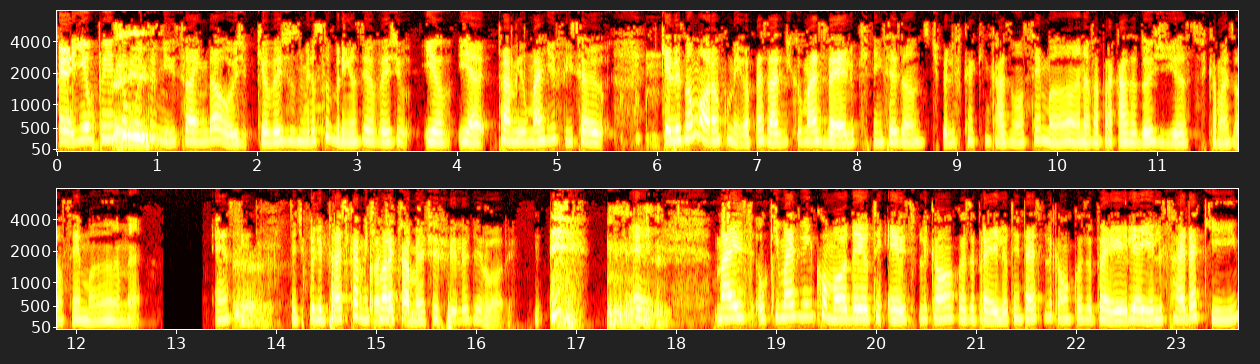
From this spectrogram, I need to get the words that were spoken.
É, e eu penso É muito isso. nisso ainda hoje, porque eu vejo os meus sobrinhos e eu vejo. E, eu, e é, pra mim o mais difícil é eu- que eles não moram comigo, apesar de que o mais velho, que tem seis anos, tipo, ele fica aqui em casa uma semana, vai pra casa dois dias, fica mais uma semana. É assim. Então, tipo, ele praticamente, mora aqui. praticamente filho de Lore. É. Mas o que mais me incomoda é eu, te- eu explicar uma coisa pra ele, eu tentar explicar uma coisa pra ele, aí ele sai daqui,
